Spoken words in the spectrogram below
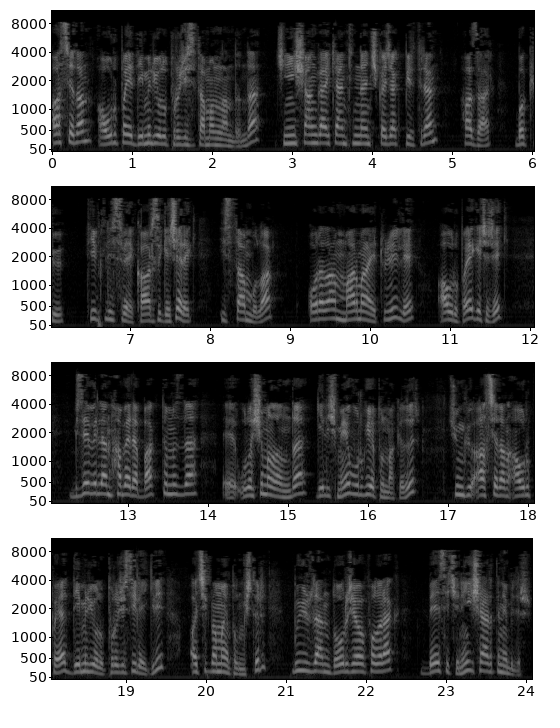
Asya'dan Avrupa'ya demiryolu projesi tamamlandığında Çin'in Şangay kentinden çıkacak bir tren Hazar, Bakü, Tiflis ve Kars'ı geçerek İstanbul'a, oradan Marmaray Tüneli ile Avrupa'ya geçecek. Bize verilen habere baktığımızda e, ulaşım alanında gelişmeye vurgu yapılmaktadır. Çünkü Asya'dan Avrupa'ya demiryolu projesi ile ilgili açıklama yapılmıştır. Bu yüzden doğru cevap olarak B seçeneği işaretlenebilir.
